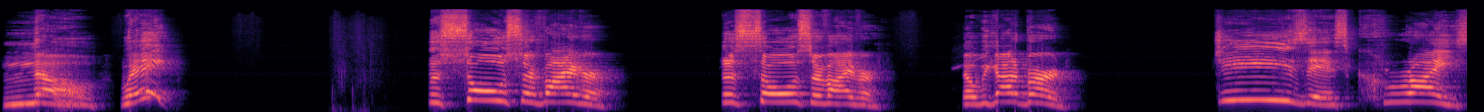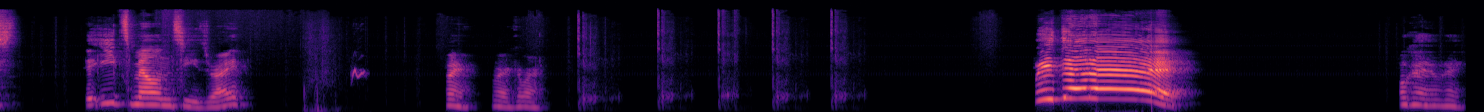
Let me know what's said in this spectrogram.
No! Wait! The sole survivor! The sole survivor! No, we got a bird. Jesus Christ! It eats melon seeds, right? Come here, come here, come here. We did it! Okay, okay.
